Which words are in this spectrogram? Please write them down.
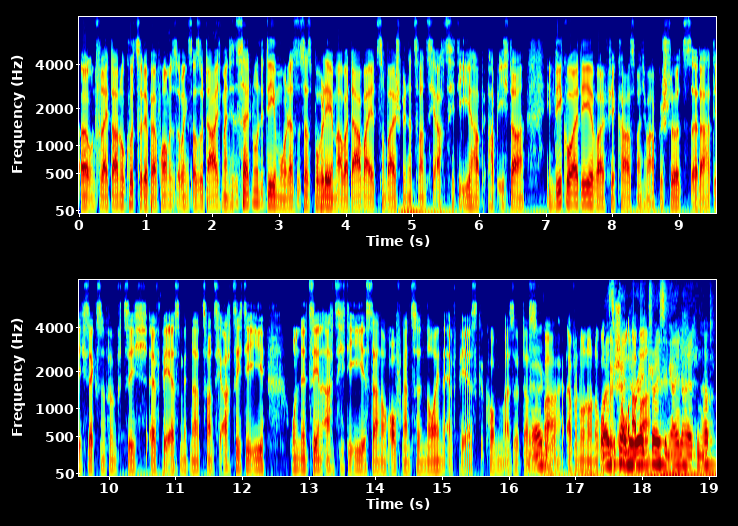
Äh, und vielleicht da nur kurz zu der Performance übrigens. Also da, ich meine, es ist halt nur eine Demo, das ist das Problem. Aber da war jetzt zum Beispiel eine 2080 Ti, habe hab ich da in WQAD, weil 4K ist manchmal abgestürzt, äh, da hatte ich 56 FPS mit einer 2080 Ti und eine 1080 Ti ist da noch auf ganze 9 FPS gekommen. Also das ja, genau. war einfach nur noch eine Ruckelshow. Weil sie keine Raytracing-Einheiten hat.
